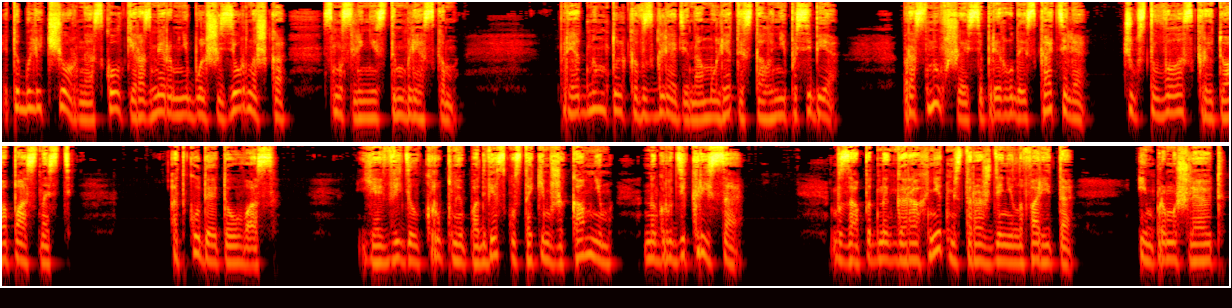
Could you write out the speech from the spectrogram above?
Это были черные осколки размером не больше зернышка с маслянистым блеском. При одном только взгляде на амулеты стало не по себе. Проснувшаяся природа искателя чувствовала скрытую опасность. «Откуда это у вас?» Я видел крупную подвеску с таким же камнем на груди Криса. В западных горах нет месторождений лафорита. Им промышляют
